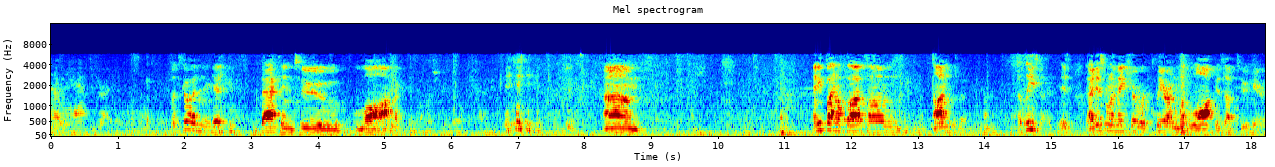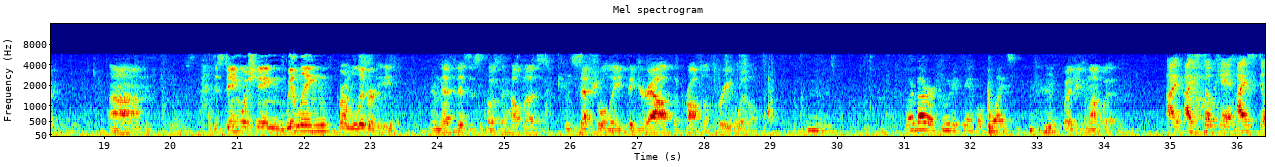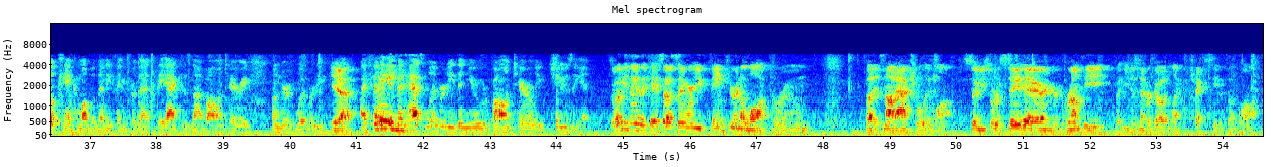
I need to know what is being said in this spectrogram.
then I would have to drive it. So. Let's go ahead and get back into Locke. Um, any final thoughts on on at least is, I just want to make sure we're clear on what Locke is up to here. Um, distinguishing willing from liberty, and that this is supposed to help us conceptually figure out the problem of free will. Hmm. What about our food example, boys? What did you come up with? I, I still can't I still can't come up with anything for that. The act is not voluntary under liberty. Yeah. I feel I like if it has liberty, then you're voluntarily choosing it. So what do you think of the case I was saying where you think you're in a locked room, but it's not actually locked? So you sort of stay there and you're grumpy, but you just never go and like check to see if it's unlocked.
